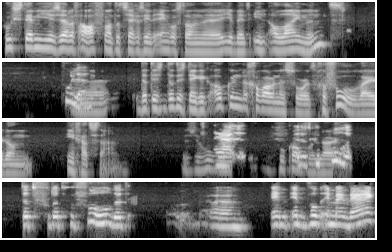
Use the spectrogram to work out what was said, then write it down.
hoe stem je jezelf af? Want dat zeggen ze in het Engels dan, uh, je bent in alignment. Voelen. dat, is, dat is denk ik ook een, gewoon een soort gevoel waar je dan in gaat staan. Dus hoe, ja, hoe komen we gevoel, daar? Dat, dat gevoel, dat, uh, in, in, bijvoorbeeld in mijn werk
